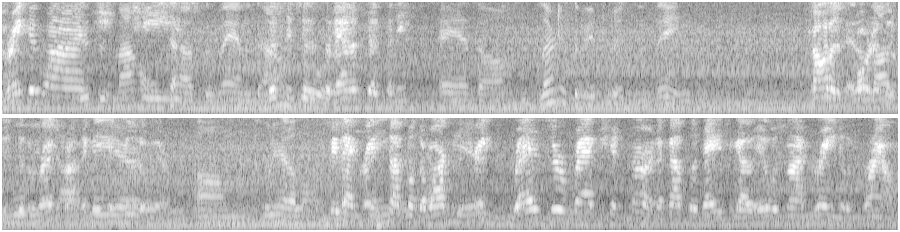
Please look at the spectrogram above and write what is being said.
Drinking wine, This is my cheese, hometown, Savannah. Down listening to the Savannah Symphony. and um, learning some interesting things. Called us We had a morning, lot we of did to the restaurant. They shop get food there. Um, so we had a lot of See that green stuff on the market here. street? Resurrection Fern. A couple of days ago, it was not green, it was brown.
